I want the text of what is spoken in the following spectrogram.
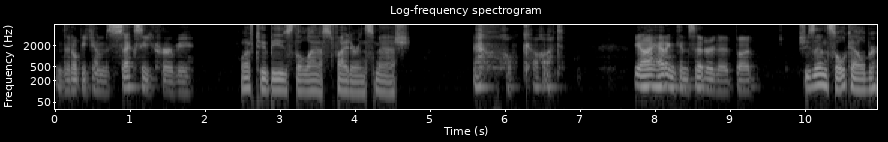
then he'll become sexy Kirby. we'll have 2B's the last fighter in Smash. oh God. Yeah, I hadn't considered it, but She's in Soul Calibur.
